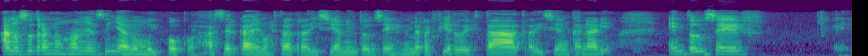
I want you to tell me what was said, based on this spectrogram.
a nosotros nos han enseñado muy poco acerca de nuestra tradición, entonces me refiero de esta tradición canaria. Entonces, eh,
